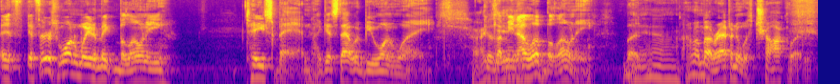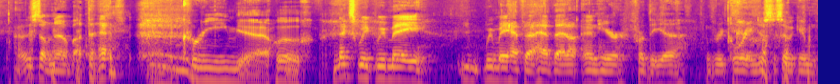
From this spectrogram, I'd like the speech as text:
if if there's one way to make bologna taste bad, I guess that would be one way. Because I, mean, get I love bologna, but Yeah. I don't know about wrapping it with chocolate. I just don't know about that. Cream, yeah. ugh. Next week we may we may have to have that in here for the, uh, for the recording just so we can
